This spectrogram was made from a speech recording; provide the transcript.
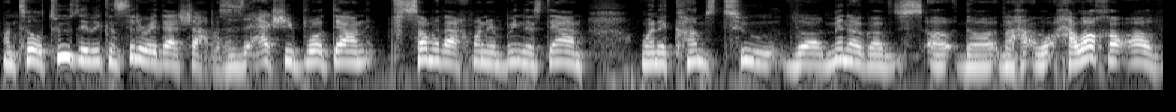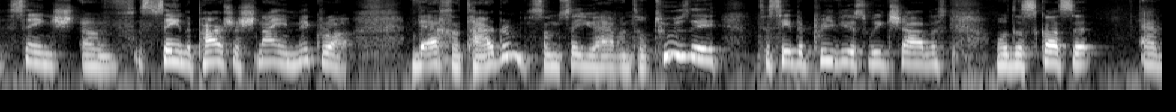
until Tuesday. We consider that Shabbos. It's actually brought down some of that when we bring this down when it comes to the minhag of uh, the the halacha of saying of saying the parsha Shnayim Mikra ve'echa Targum. Some say you have until Tuesday to say the previous week Shabbos. We'll discuss it at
